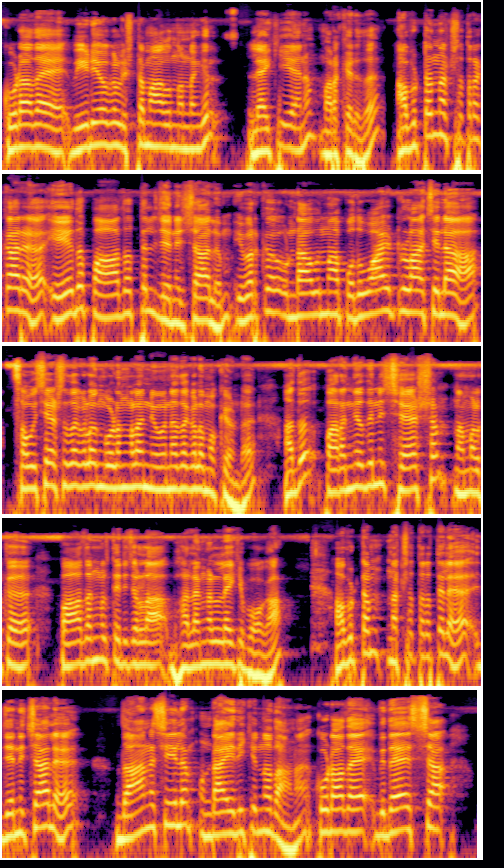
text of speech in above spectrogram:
കൂടാതെ വീഡിയോകൾ ഇഷ്ടമാകുന്നുണ്ടെങ്കിൽ ലൈക്ക് ചെയ്യാനും മറക്കരുത്. അവിട്ട നക്ഷത്രക്കാര് ഏത് പാദത്തിൽ ജനിച്ചാലും ഇവർക്ക് ഉണ്ടാവുന്ന പൊതുവായിട്ടുള്ള ചില സവിശേഷതകളും ഗുണങ്ങളും ന്യൂനതകളും ഒക്കെ ഉണ്ട്. അത് പറഞ്ഞതിന് ശേഷം നമ്മൾക്ക് പാദങ്ങൾ തിരിച്ചുള്ള ഫലങ്ങളിലേക്ക് പോകാം. അവിട്ടം നക്ഷത്രത്തിൽ ജനിച്ചാൽ ദാനശീലം ഉണ്ടായിരിക്കുന്നതാണ്. കൂടാതെ വിദേശ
